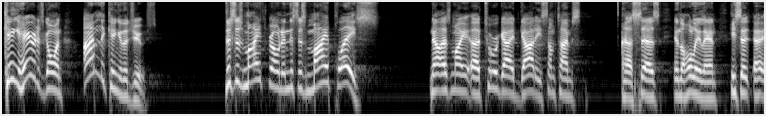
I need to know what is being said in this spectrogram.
King Herod is going, I'm the king of the Jews. This is my throne and this is my place. Now, as my uh, tour guide Gotti sometimes uh, says in the Holy Land, he said, uh,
